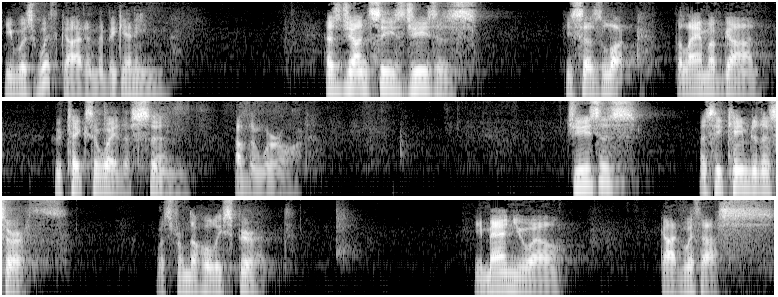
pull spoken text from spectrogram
He was with God in the beginning. As John sees Jesus, he says, Look, the Lamb of God who takes away the sin of the world. Jesus as he came to this earth was from the Holy Spirit. Emmanuel, God with us,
